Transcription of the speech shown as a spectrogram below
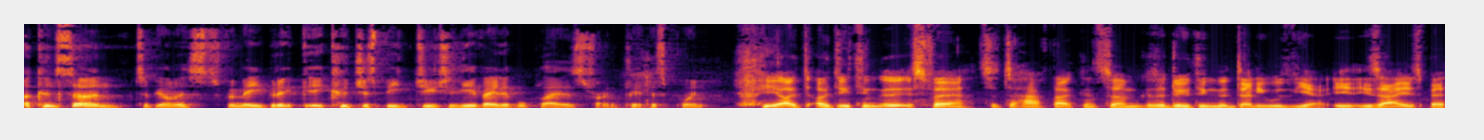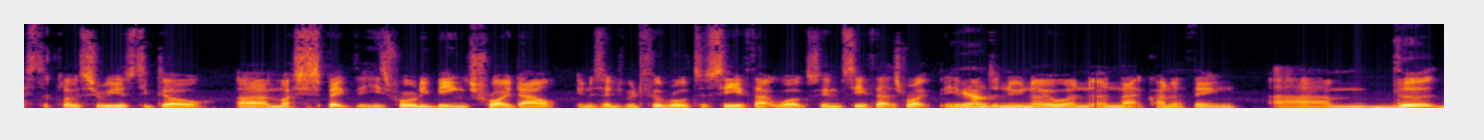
a concern, to be honest, for me. But it, it could just be due to the available players, frankly, at this point. Yeah, I, I do think that it's fair to, to have that concern because I do think that Dele was, yeah, is at his best the closer he is to go. Um, I suspect that he's probably being tried out in a central midfield role to see if that works for him, see if that's right for him Yeah. under Nuno and, and that kind of thing. Um, the,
